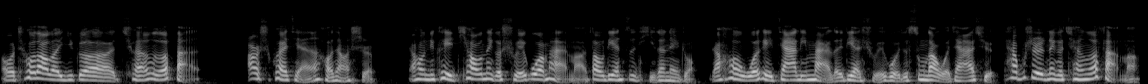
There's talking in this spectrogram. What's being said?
我抽到了一个全额返，二十块钱好像是，然后你可以挑那个水果买嘛，到店自提的那种。然后我给家里买了点水果，就送到我家去。他不是那个全额返吗？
